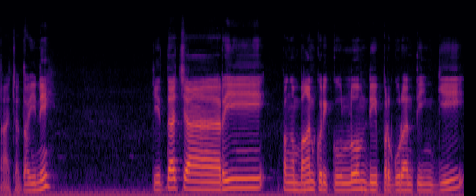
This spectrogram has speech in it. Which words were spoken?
Nah contoh ini. Kita cari pengembangan kurikulum di perguruan tinggi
